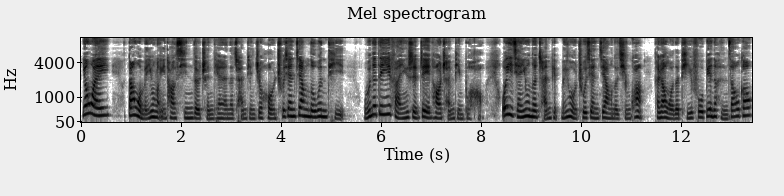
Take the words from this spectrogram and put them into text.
因为当我们用了一套新的纯天然的产品之后，出现这样的问题。我们的第一反应是这一套产品不好。我以前用的产品没有出现这样的情况，它让我的皮肤变得很糟糕，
